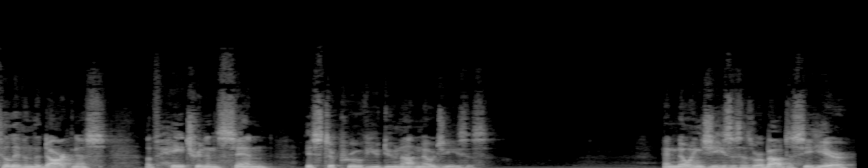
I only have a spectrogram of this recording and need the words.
To live in the darkness of hatred and sin is to prove you do not know Jesus. And knowing Jesus, as we're about to see here,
